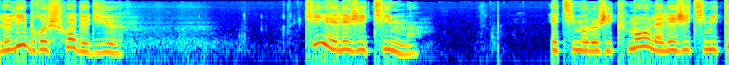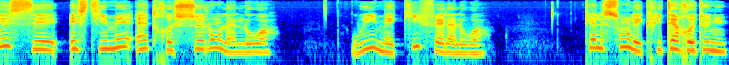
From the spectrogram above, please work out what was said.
Le libre choix de Dieu. Qui est légitime? Étymologiquement, la légitimité, c'est estimer être selon la loi. Oui, mais qui fait la loi? Quels sont les critères retenus?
